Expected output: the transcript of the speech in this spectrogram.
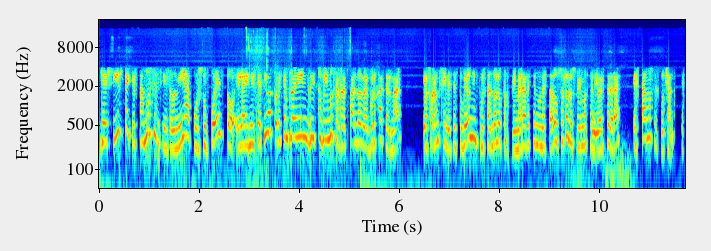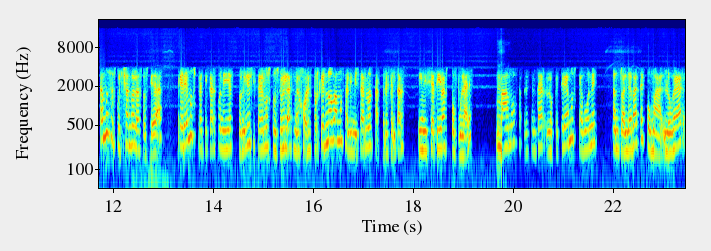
Decirte que estamos en sintonía, por supuesto. En la iniciativa, por ejemplo, Ingrid, tuvimos el respaldo de Brujas del Mar, que fueron quienes estuvieron impulsándolo por primera vez en un estado. Nosotros lo tuvimos a nivel federal. Estamos escuchando, estamos escuchando a la sociedad. Queremos platicar con ellas, con ellos y queremos construir las mejores, porque no vamos a limitarnos a presentar iniciativas populares. Vamos a presentar lo que creamos que abone tanto al debate como a lograr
